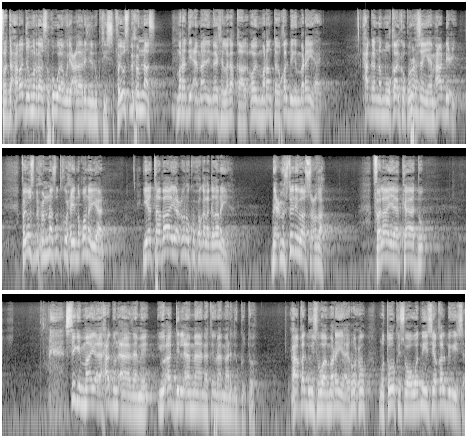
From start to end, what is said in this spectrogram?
fadaxrajahu markaasuu ku walan weliyey calaa rijli lugtiisa. Fayusbixu nnaasu mar haddii ammaanadii meesha laga qaaday oy maran tahay oo qalbiga maran yahay xaggana muuqaalka quruxsan yahay maxaa dhici fayusbixu nnaas dadku waxay noqonayaan yatabaayacuuna ku xogala gadanaya beec mushtari baa socda falaa yakaadu sigi maayo axadun aadame yu'addi alamaanata inuu ammaanadii guto maxaa qalbigiisu waa maran yahay ruuxu motoorkiisu waa wadnihiisa iyo qalbigiisa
